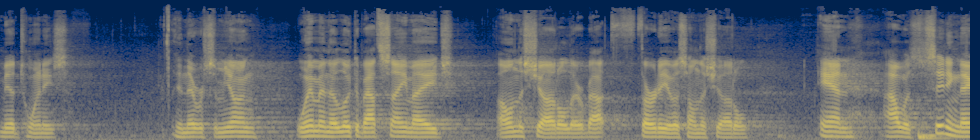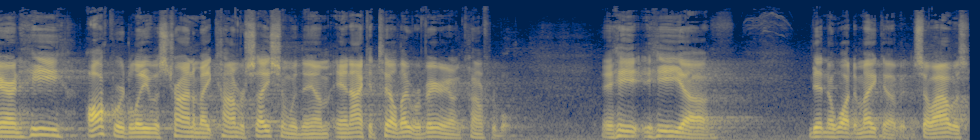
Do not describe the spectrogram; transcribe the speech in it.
mid 20s and there were some young women that looked about the same age on the shuttle. There were about 30 of us on the shuttle. And I was sitting there, and he awkwardly was trying to make conversation with them, and I could tell they were very uncomfortable. He, he uh, didn't know what to make of it. So I was,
